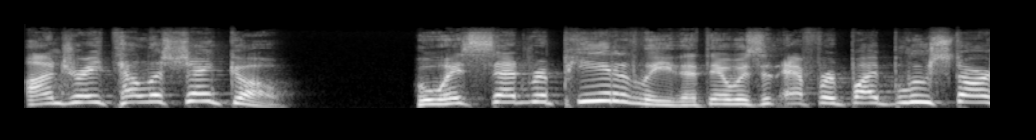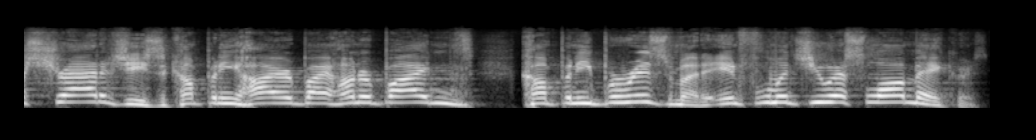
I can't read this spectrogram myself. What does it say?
Andrei Telizhenko, who has said repeatedly that there was an effort by Blue Star Strategies, a company hired by Hunter Biden's company Burisma to influence U.S. lawmakers,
